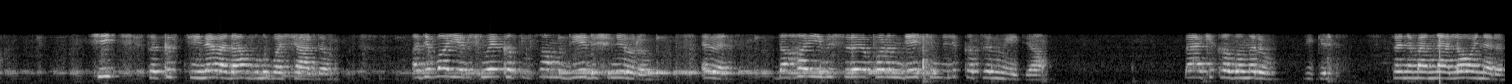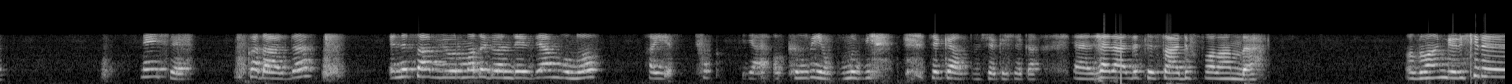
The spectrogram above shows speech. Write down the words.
hiç sakız çiğnemeden bunu başardım. Acaba yarışmaya katılsam mı diye düşünüyorum. Evet, daha iyi bir süre yaparım diye şimdilik katılmayacağım. Belki kazanırım bir gün. Fenomenlerle oynarım. Neyse, bu kadardı. Enes abi yoruma da göndereceğim bunu. Hayır, çok yani akıllıyım. Bunu bir şaka yaptım, şaka şaka. Yani herhalde tesadüf falan da. O zaman görüşürüz.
